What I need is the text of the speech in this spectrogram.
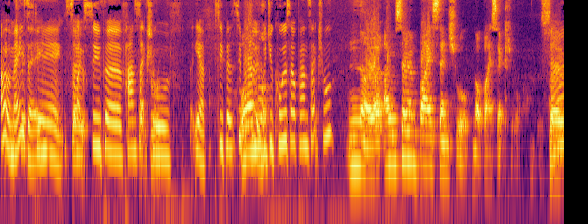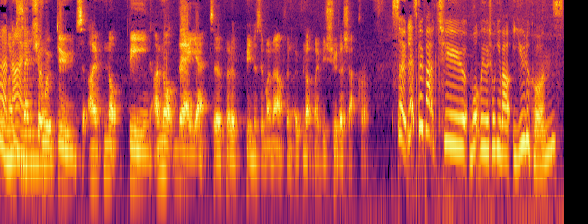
Oh, amazing. So, So, like super pansexual. Yeah, super super Well, fluid. not- Would you call yourself pansexual? No, I, I would say I'm bisensual, not bisexual. So Ah, I'm nice. sensual with dudes. I've not been. I'm not there yet to put a penis in my mouth and open up my Vishuddha chakra. So let's go back to what we were talking about unicorns.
